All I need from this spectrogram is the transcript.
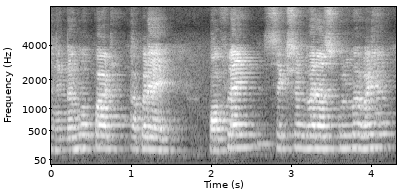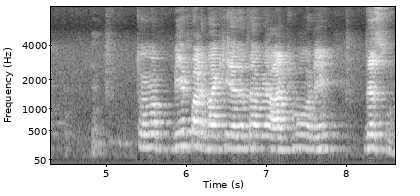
અને નવમો પાઠ આપણે ઓફલાઈન શિક્ષણ દ્વારા સ્કૂલમાં ભણ્યા. તો એમાં બે પાઠ બાકી રહ્યા હતા, આપણે આઠમો અને દસમો.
